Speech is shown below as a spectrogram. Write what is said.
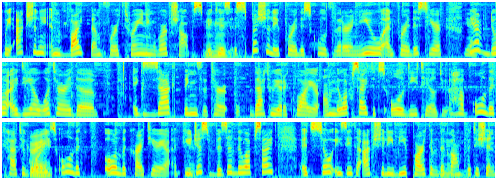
We actually invite them for training workshops because, mm. especially for the schools that are new and for this year, they have no idea what are the exact things that are that we require. On the website it's all detailed. You have all the categories all the all the criteria. If you Yeah. just visit the website it's so easy to actually be part of the mm. competition.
